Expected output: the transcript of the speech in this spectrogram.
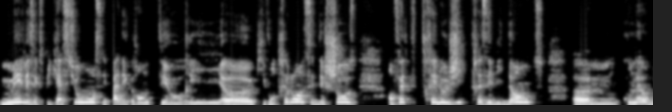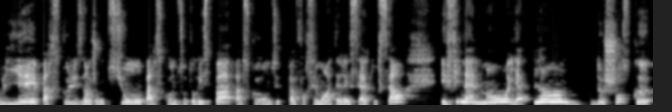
Mais les explications, c'est pas des grandes théories euh, qui vont très loin. C'est des choses en fait très logiques, très évidentes euh, qu'on a oubliées parce que les injonctions, parce qu'on ne s'autorise pas, parce qu'on ne s'est pas forcément intéressé à tout ça. Et finalement, il y a plein de choses que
